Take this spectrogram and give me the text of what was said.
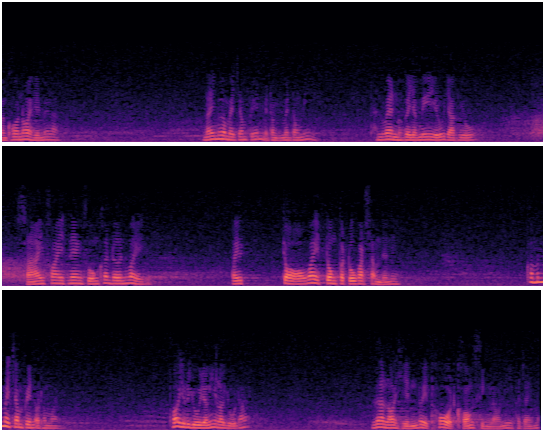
บางข้อน้อยเห็นไหมล่ะ ในเมื่อไม่จำเป็นไม่ต้องไม่ต้องมีท่านแว่นมันก็ยังมีรู้จักอยู่ สายไฟแรงสูงเขาเดินไว้ ไปจ่อไว้ตรงประตูวัดซ้ำเดี๋ยวนี้ ก็มันไม่จำเป็นเอาทำไม เพราะอยู่อย่างนี้เราอยู่ได้ แล้วเราเห็นด้วยโทษของสิ่งเหล่านี้เข้าใจไหม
